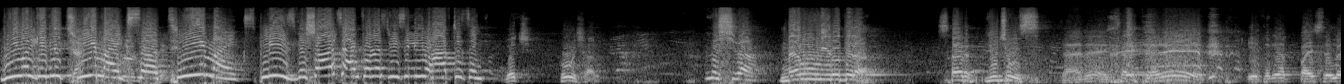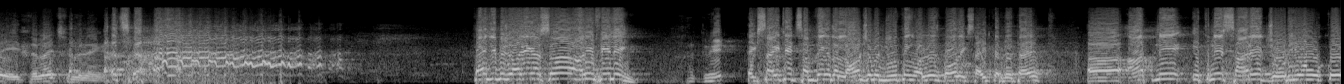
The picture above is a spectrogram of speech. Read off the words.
We will give you three That's mics, sir. Working. Three mics. Please. Vishal sang for us recently. You have to sing. Which? Who Vishal? Mishra. मैं हूँ हीरो तेरा Sir, you choose. अरे इतने पैसे में इतना अच्छा छिलेंगे Thank you for joining us, sir. How are you feeling? Great excited something the launch of a new thing always बहुत एक्साइट कर देता है uh, आपने इतने सारे जोड़ियों को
